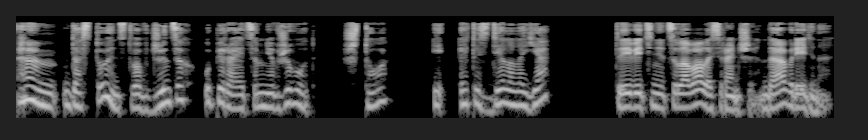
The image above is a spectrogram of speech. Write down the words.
эм, достоинство в джинсах упирается мне в живот. Что? И это сделала я? Ты ведь не целовалась раньше, да, вредина?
